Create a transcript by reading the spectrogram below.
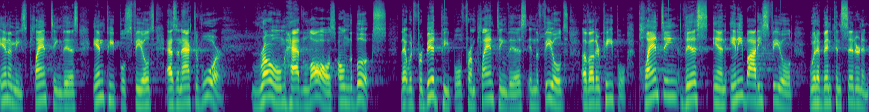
enemies planting this in people's fields as an act of war. Rome had laws on the books that would forbid people from planting this in the fields of other people. Planting this in anybody's field would have been considered an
